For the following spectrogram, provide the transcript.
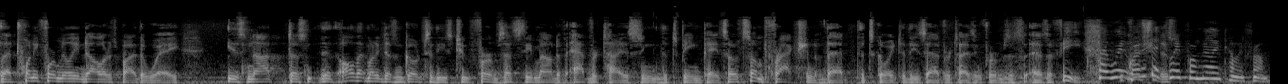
That $24 million, by the way, is not doesn't all that money doesn't go to these two firms. That's the amount of advertising that's being paid. So it's some fraction of that that's going to these advertising firms as, as a fee. Where, where's that 24 million coming from?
